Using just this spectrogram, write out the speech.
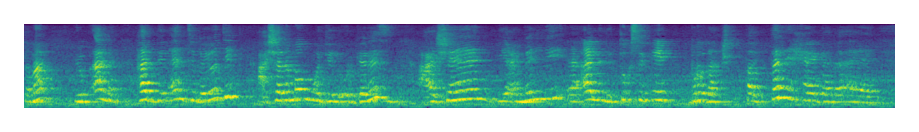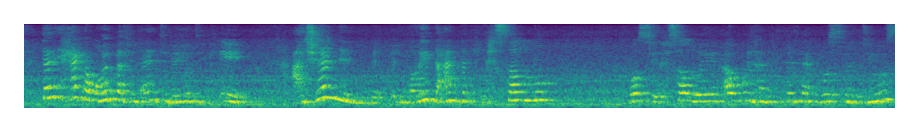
تمام؟ يبقى أنا هدي ال antibiotic عشان أموت ال organism عشان يعمل لي أقلل ال toxin إيه؟ production طيب تاني حاجة بقى تاني حاجة مهمة في ال antibiotic إيه؟ عشان ال- المريض عندك يحصل له بص يحصل له إيه؟ الأول هنكتب لك بص reduce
